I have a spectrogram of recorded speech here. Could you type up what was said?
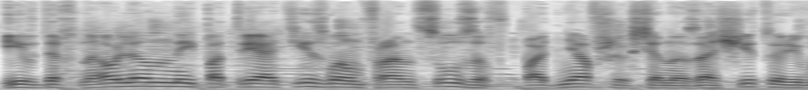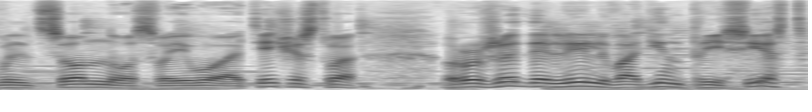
И вдохновленный патриотизмом французов, поднявшихся на защиту революционного своего отечества, Руже де Лиль в один присест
